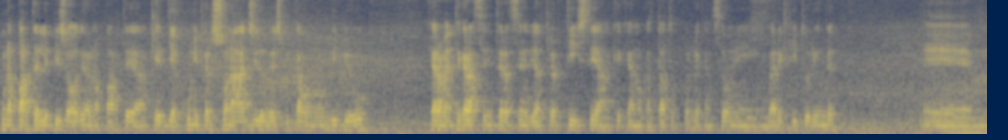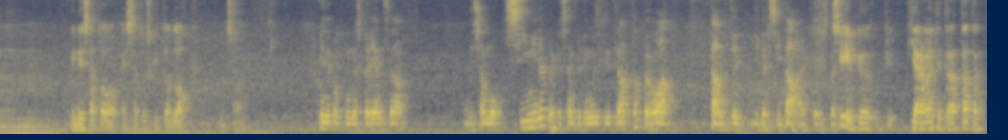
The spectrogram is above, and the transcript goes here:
una parte dell'episodio e una parte anche di alcuni personaggi dove spiccavano di più, chiaramente grazie all'interazione di altri artisti anche che hanno cantato quelle canzoni in vari featuring. E, mm, quindi è stato, è stato scritto ad hoc, diciamo. Quindi è proprio un'esperienza, diciamo, simile, perché sempre di musica si tratta, però ha tante diversità, ecco, rispetto Sì, più, più- chiaramente trattata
